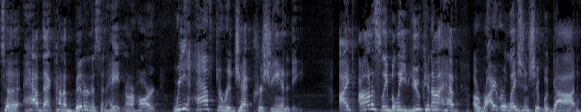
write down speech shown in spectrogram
to have that kind of bitterness and hate in our heart, we have to reject Christianity. I honestly believe you cannot have a right relationship with God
